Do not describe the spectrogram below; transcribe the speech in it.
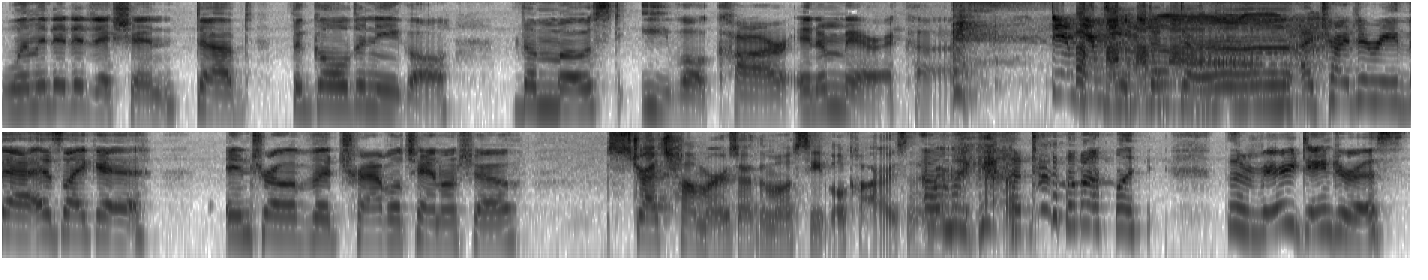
limited edition, dubbed the Golden Eagle, the most evil car in America. Dun-dun. I tried to read that as like a intro of the Travel Channel show. Stretch Hummers are the most evil cars in America. Oh my god, totally. They're very dangerous.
